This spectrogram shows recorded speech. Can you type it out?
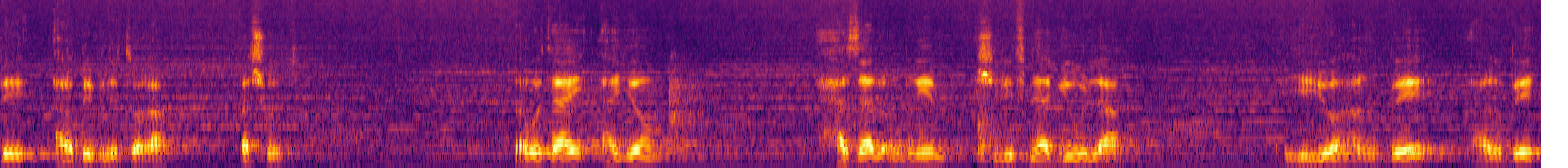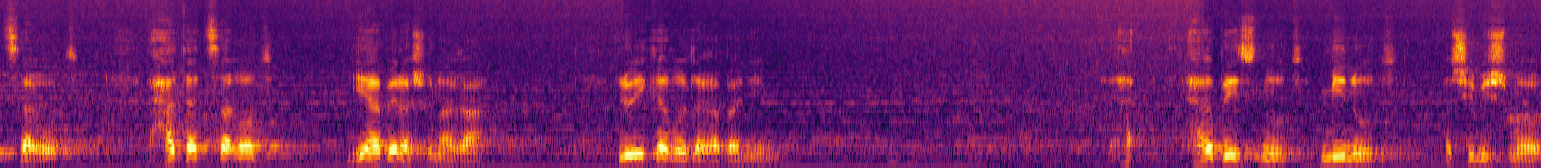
בהרבה בני תורה, פשוט. רבותיי, היום חז"ל אומרים שלפני הגאולה יהיו הרבה הרבה צרות. אחת הצרות היא הרבה לשון הרע. לא יהיה כבוד לרבנים. הרבה זנות, מינות, השם ישמור.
